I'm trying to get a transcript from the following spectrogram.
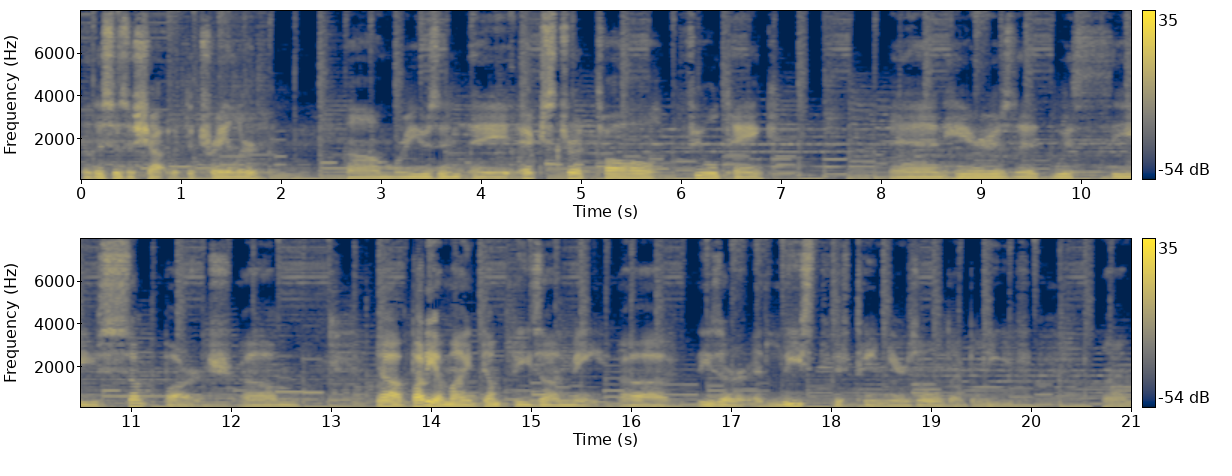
So this is a shot with the trailer. Um, we're using a extra tall fuel tank. And here's it with the sump barge. Um, yeah, a buddy of mine dumped these on me. Uh, these are at least 15 years old, I believe. Um,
